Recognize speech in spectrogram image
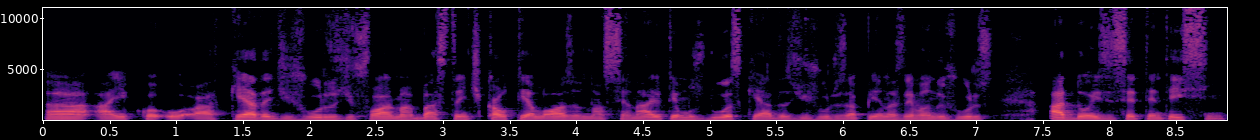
a, a, a, queda de juros de forma bastante cautelosa no nosso cenário. Temos duas quedas de juros apenas, levando juros a 2,75.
